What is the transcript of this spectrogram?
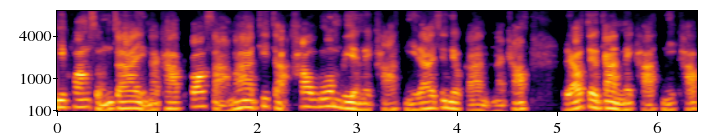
มีความสนใจนะครับ ก็สามารถที่จะเข้าร่วมเรียนในคลาสนี้ได้เช่นเดียวกันนะครับ แล้วเจอกันในคลาสนี้ครับ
